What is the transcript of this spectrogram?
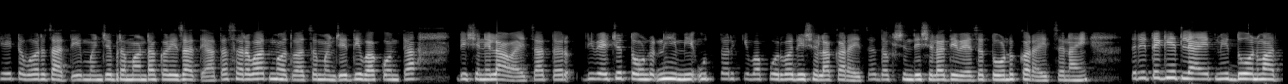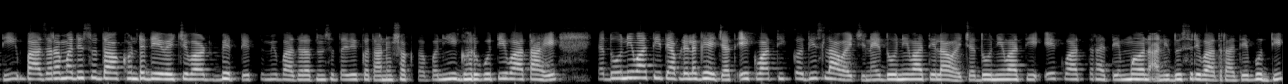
थेट वर जाते म्हणजे ब्रह्मांडाकडे जाते. आता सर्वात महत्त्वाचं म्हणजे दिवा कोणत्या दिशेने लावायचा तर दिव्याचे तोंड नेहमी उत्तर किंवा पूर्व दिशेला करायचं दक्षिण दिशेला दिव्याचं तोंड करायचं नाही. तर इथे घेतले आहेत मी दोन वाती. बाजारामध्ये सुद्धा अखंड दिव्याची वाट भेटते तुम्ही बाजारातून सुद्धा विकत आणू शकता. पण ही घरगुती वात आहे. या दोन्ही वाती ते आपल्याला घ्यायच्यात. एक वाती कधीच लावायची नाही दोन्ही वाती लावायच्या. दोन्ही वाती एक वात राहते मन आणि दुसरी वात राहते बुद्धी.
